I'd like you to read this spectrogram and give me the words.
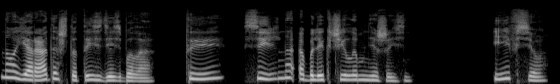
Но я рада, что ты здесь была. Ты сильно облегчила мне жизнь». И все.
